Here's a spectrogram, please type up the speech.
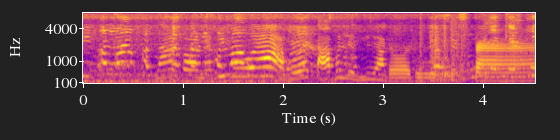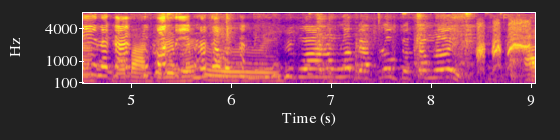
มีคนล่างคนล่างก่อนนะพี่บัวเพื่อ ตาเป็นเหลืองรอดูซุปตาบัวบานจะลงไหมเอ่ยพี่บัวลงรถแบบลงจดจำเลยๆเอา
